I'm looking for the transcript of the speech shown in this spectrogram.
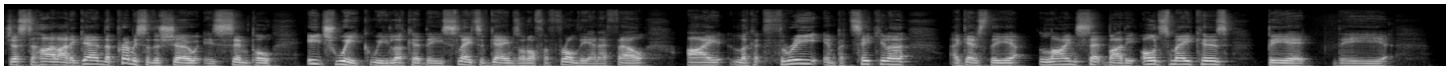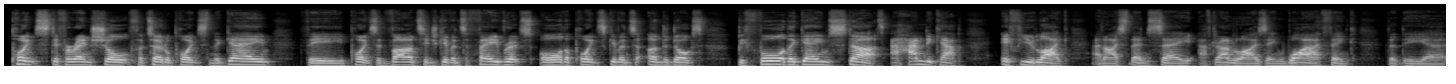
Just to highlight again, the premise of the show is simple. Each week we look at the slate of games on offer from the NFL. I look at three in particular against the line set by the odds makers, be it the points differential for total points in the game, the points advantage given to favourites, or the points given to underdogs before the game starts. A handicap, if you like. And I then say, after analysing why I think that the uh,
